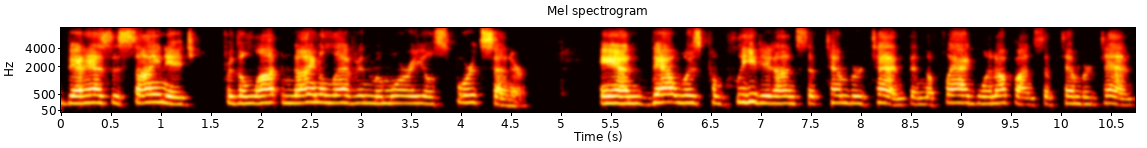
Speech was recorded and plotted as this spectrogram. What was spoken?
that has the signage for the 9/11 Memorial Sports Center. And that was completed on September 10th, and the flag went up on September 10th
